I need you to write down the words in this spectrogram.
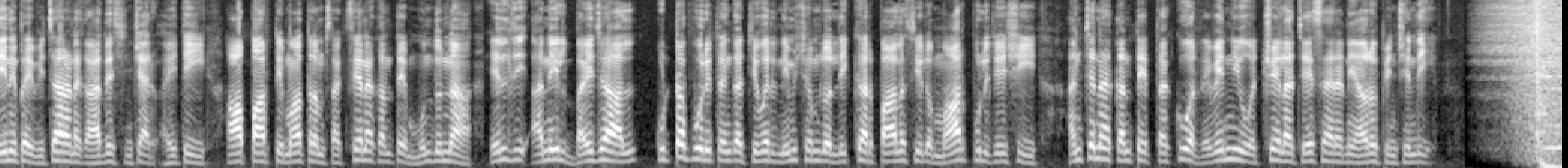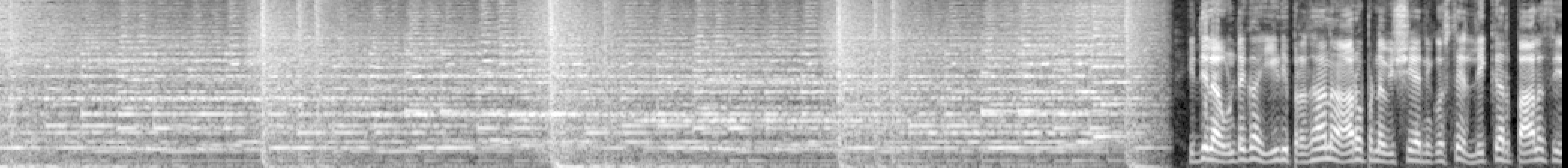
దీనిపై విచారణకు ఆదేశించారు. అయితే ఆ పార్టీ మాత్రం సక్సేనా కంటే ముందున్న ఎల్జీ అనిల్ బైజాల్ కుట్రపూరితంగా చివరి నిమిషంలో లిక్కర్ పాలసీలో మార్పులు చేసి అంచనా కంటే తక్కువ రెవెన్యూ వచ్చేలా చేశారని ఆరోపించింది. ఇదిలా ఉండగా ఈడి ప్రధాన ఆరోపణ విషయానికొస్తే లిక్కర్ పాలసీ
